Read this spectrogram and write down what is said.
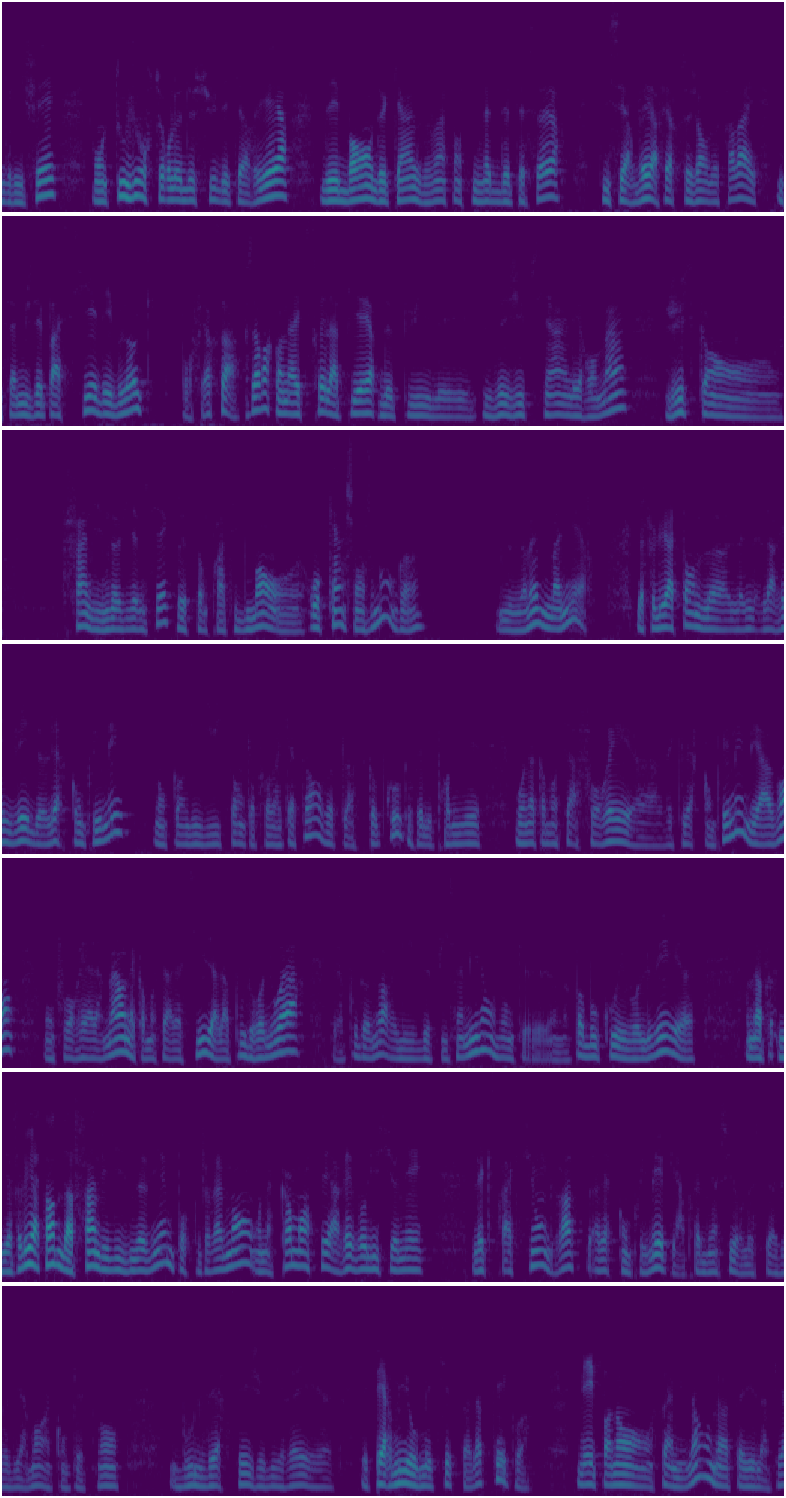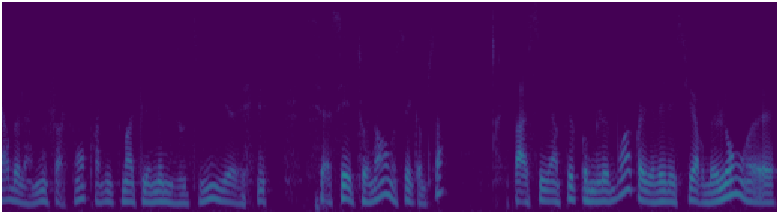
ont toujours sur le dessus des carrières des bancs de 15-20 cm d'épaisseur qui servaient à faire ce genre de travail. Ils ne s'amusaient pas à scier des blocs pour faire ça. Il faut savoir qu'on a extrait la pierre depuis les Égyptiens et les Romains jusqu'en fin 19e siècle sans pratiquement aucun changement, de la même manière. Il a fallu attendre l'arrivée de l'air comprimé donc en 1894, Atlas Copco, qui fait les premiers, où on a commencé à forer euh, avec l'air comprimé, mais avant, on forait à la main, on a commencé à l'acide, à la poudre noire, la poudre noire existe depuis 5000 ans, donc euh, on n'a pas beaucoup évolué. Euh. il a fallu attendre la fin du 19e pour que vraiment on a commencé à révolutionner l'extraction grâce à l'air comprimé, puis après, bien sûr, le siège au diamant a complètement bouleversé, je dirais, et permis au métier de s'adapter, quoi. Mais pendant 5000 ans, on a taillé la pierre de la même façon, pratiquement avec les mêmes outils. c'est assez étonnant, mais c'est comme ça. Bah, c'est un peu comme le bois, quand il y avait les sueurs de long. Euh,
